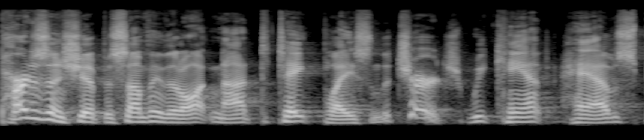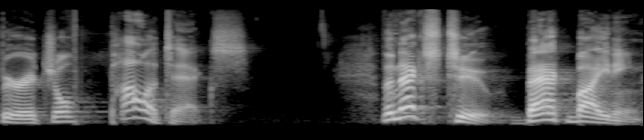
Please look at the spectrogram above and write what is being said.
Partisanship is something that ought not to take place in the church. We can't have spiritual politics. The next two backbiting,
